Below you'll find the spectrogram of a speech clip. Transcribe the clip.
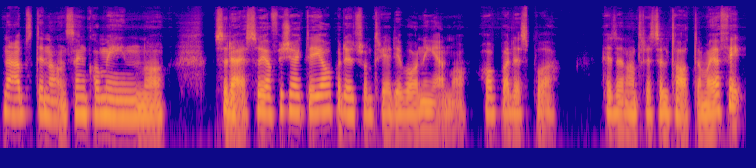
När abstinensen kom in och sådär. Så jag försökte, jag hoppade ut från tredje våningen och hoppades på ett annat resultat än vad jag fick.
